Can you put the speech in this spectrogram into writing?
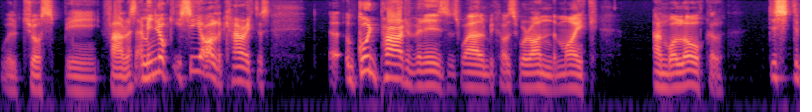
will just be fabulous. I mean, look, you see all the characters. A good part of it is as well because we're on the mic and we're local. This the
